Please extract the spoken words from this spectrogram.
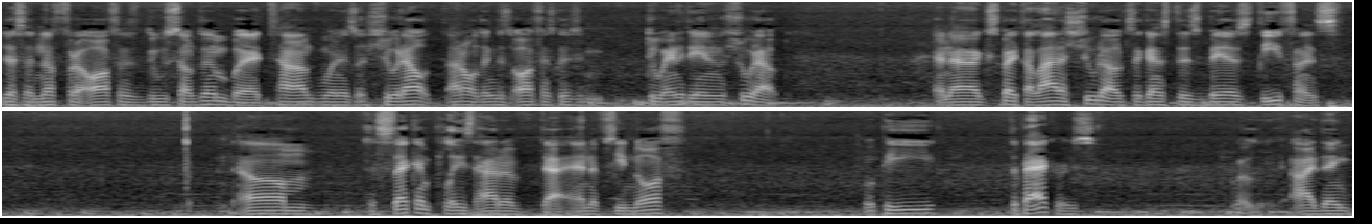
just enough for the offense to do something. But at times when it's a shootout, I don't think this offense can do anything in the shootout. And I expect a lot of shootouts against this Bears defense. Um, the second place out of that NFC North would be the Packers. I think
